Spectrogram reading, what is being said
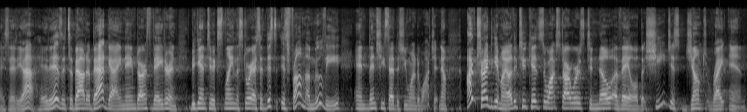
I said, Yeah, it is. It's about a bad guy named Darth Vader and began to explain the story. I said, This is from a movie. And then she said that she wanted to watch it. Now, I've tried to get my other two kids to watch Star Wars to no avail, but she just jumped right in.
